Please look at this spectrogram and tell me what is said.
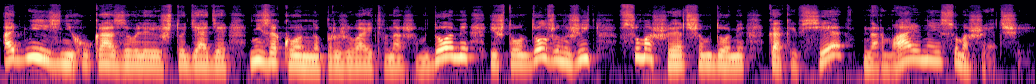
Одни из них указывали, что дядя незаконно проживает в нашем доме и что он должен жить в сумасшедшем доме, как и все нормальные сумасшедшие.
